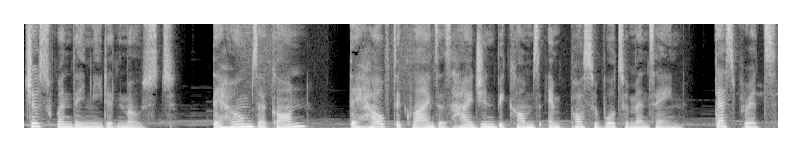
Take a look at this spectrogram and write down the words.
just when they need it most. Their homes are gone, their health declines as hygiene becomes impossible to maintain. Desperate,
